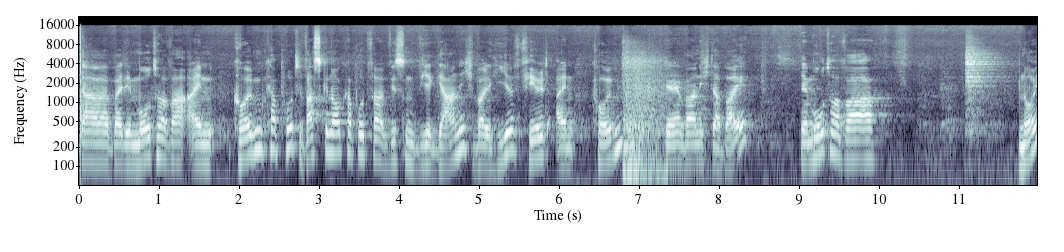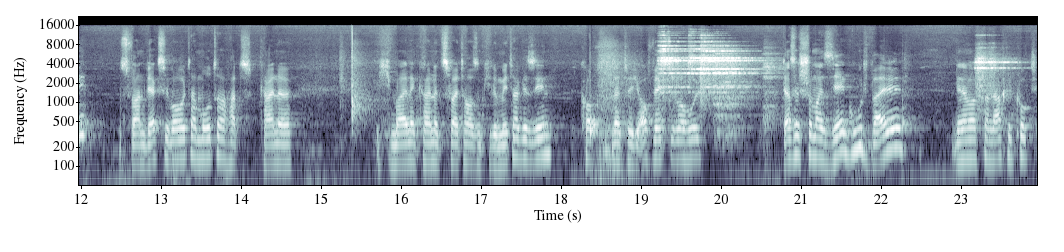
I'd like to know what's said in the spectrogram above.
Da bei dem Motor war ein Kolben kaputt. Was genau kaputt war, wissen wir gar nicht, weil hier fehlt ein Kolben. Der war nicht dabei. Der Motor war neu. Es war ein werksüberholter Motor, hat keine, ich meine, keine 2000 Kilometer gesehen. Kopf natürlich auch werksüberholt. Das ist schon mal sehr gut, weil, den haben wir schon nachgeguckt,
